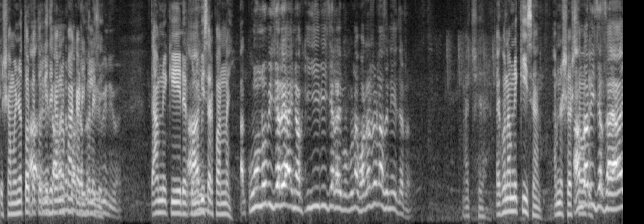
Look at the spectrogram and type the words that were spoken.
সামান্য তর্কাতর্কি থেকে আপনার পা কাটি ফেলেছে। তা আপনি কি এটার কোনো বিচার পান নাই? কোনো বিচারে আই না কি বিচার আইব? কোনো ঘটনা আছে নিয়ে যেটা আচ্ছা এখন আপনি কি চান? আপনার শেষ আমরা বিচার চাই আই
